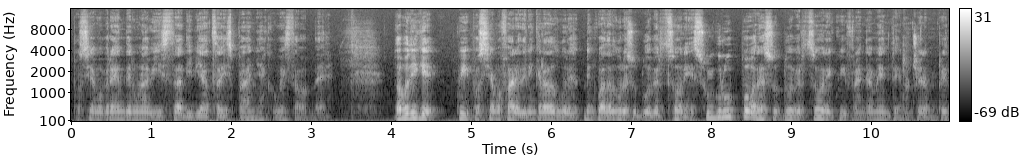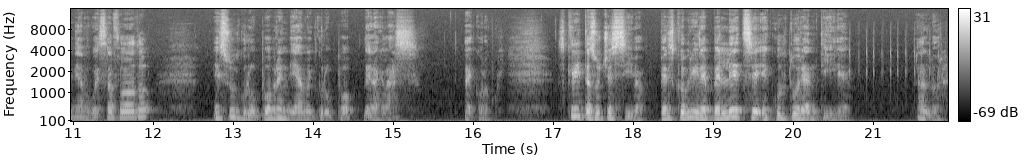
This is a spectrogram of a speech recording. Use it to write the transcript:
possiamo prendere una vista di Piazza di Spagna, ecco questa va bene. Dopodiché qui possiamo fare delle inquadrature, inquadrature su due persone e sul gruppo, adesso due persone qui francamente non ce la prendiamo questa foto e sul gruppo prendiamo il gruppo della classe. Eccolo qui. Scritta successiva. Per scoprire bellezze e culture antiche. Allora,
